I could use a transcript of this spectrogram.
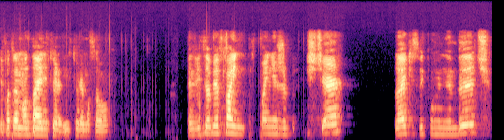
I potem oddaję niektóre, niektórym osobom. Więc widzowie, fajnie, fajnie że byliście. Lajki sobie powinny być.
